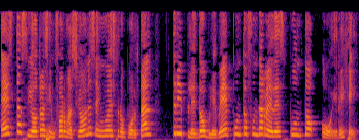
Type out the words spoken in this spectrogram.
estas y otras informaciones en nuestro portal www.fundaredes.org.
